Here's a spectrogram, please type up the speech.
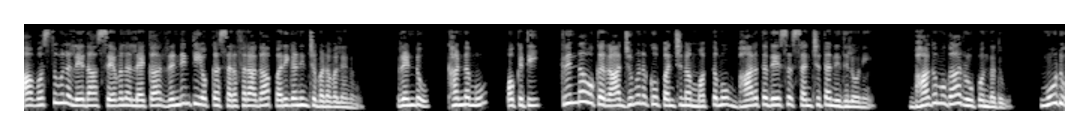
ఆ వస్తువుల లేదా సేవల లేక రెండింటి యొక్క సరఫరాగా పరిగణించబడవలెను. రెండు. ఖండము ఒకటి. క్రింద ఒక రాజ్యమునకు పంచిన మొత్తము భారతదేశ సంచిత నిధిలోని భాగముగా రూపొందదు. మూడు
